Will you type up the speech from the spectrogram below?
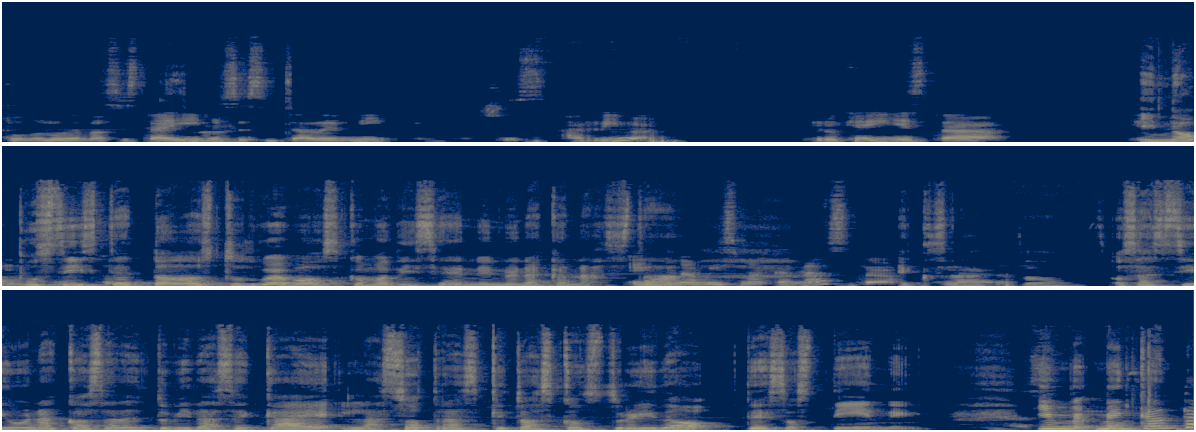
todo lo demás está ahí, necesita de mí. Entonces, arriba. Creo que ahí está. Y no pusiste todos tus huevos, como dicen, en una canasta. En una misma canasta. Exacto. O sea, si una cosa de tu vida se cae, las otras que tú has construido te sostienen. Y me, me, encanta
